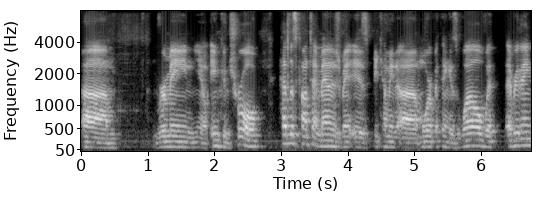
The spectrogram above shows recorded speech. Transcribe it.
um, remain you know in control headless content management is becoming uh, more of a thing as well with everything.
